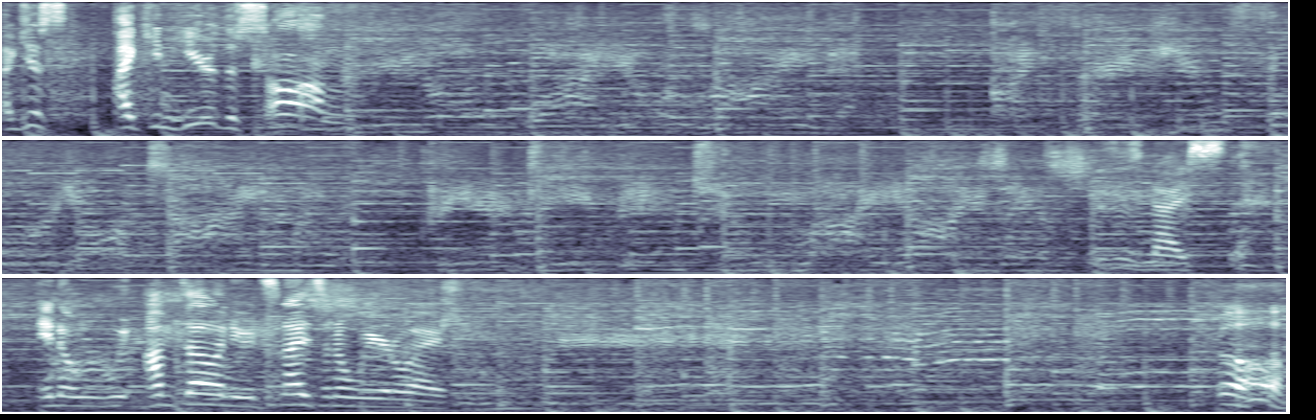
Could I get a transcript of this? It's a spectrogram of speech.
I just, I can hear the song. Nice. In a, I'm telling you, it's nice in a weird way. Ugh.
